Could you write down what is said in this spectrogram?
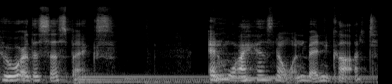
who are the suspects? And why has no one been caught?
